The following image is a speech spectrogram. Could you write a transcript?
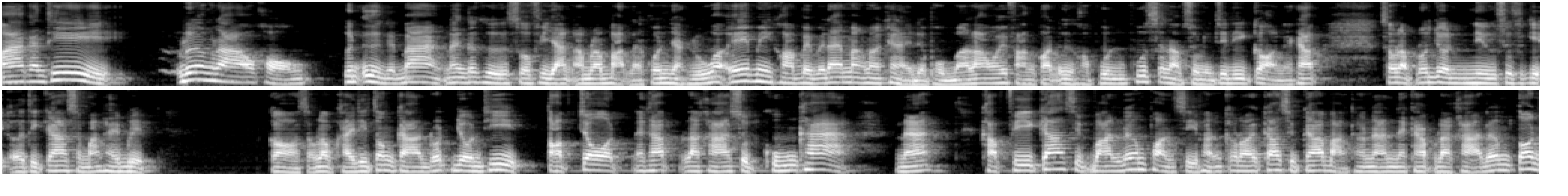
มากันที่เรื่องราวของอื่นๆกันบ้าง นั่นก็คือโซฟิยันอัมรบัตหลายคนอยากรู้ว่าเอ๊ะมีความเป็นไปได้มากน้อยแค่ไหน เดี๋ยวผมมาเล่าให้ฟังก่อนอื่นขอบคุณผู้สนับสนุนใจดีก่อนนะครับสำหรับรถยนต์ New Suzuki Ertiga Smart Hybrid ก็สำหรับใครที่ต้องการรถยนต์ที่ตอบโจทย์นะครับ ราคาสุดคุ้มค่านะขับฟรี 90 วันเริ่มผ่อน 4,999 บาทเท่านั้นนะครับ ราคาเริ่มต้น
